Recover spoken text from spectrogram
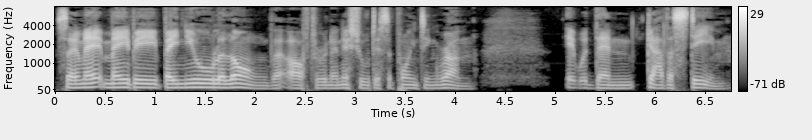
So may- maybe they knew all along that after an initial disappointing run, it would then gather steam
